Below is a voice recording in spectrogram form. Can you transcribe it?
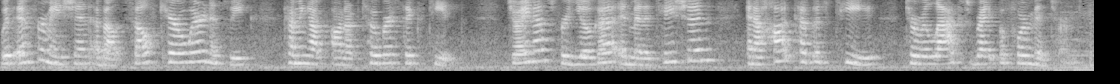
with information about Self-Care Awareness Week coming up on October 16th. Join us for yoga and meditation and a hot cup of tea to relax right before midterms.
